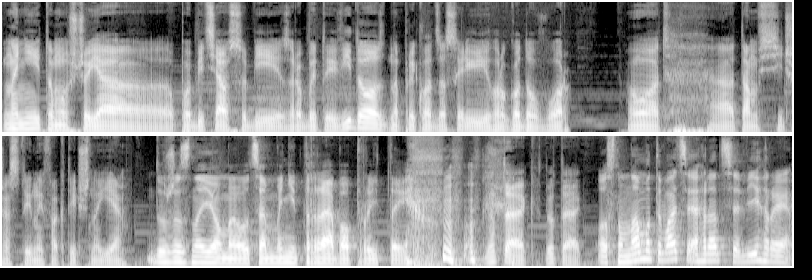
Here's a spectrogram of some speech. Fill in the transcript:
на ній, тому що я пообіцяв собі зробити відео, наприклад, за серію ігор God of War. От, там всі частини фактично є. Дуже знайоме, оце мені треба пройти. Ну так, ну так. Основна мотивація гратися в ігри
